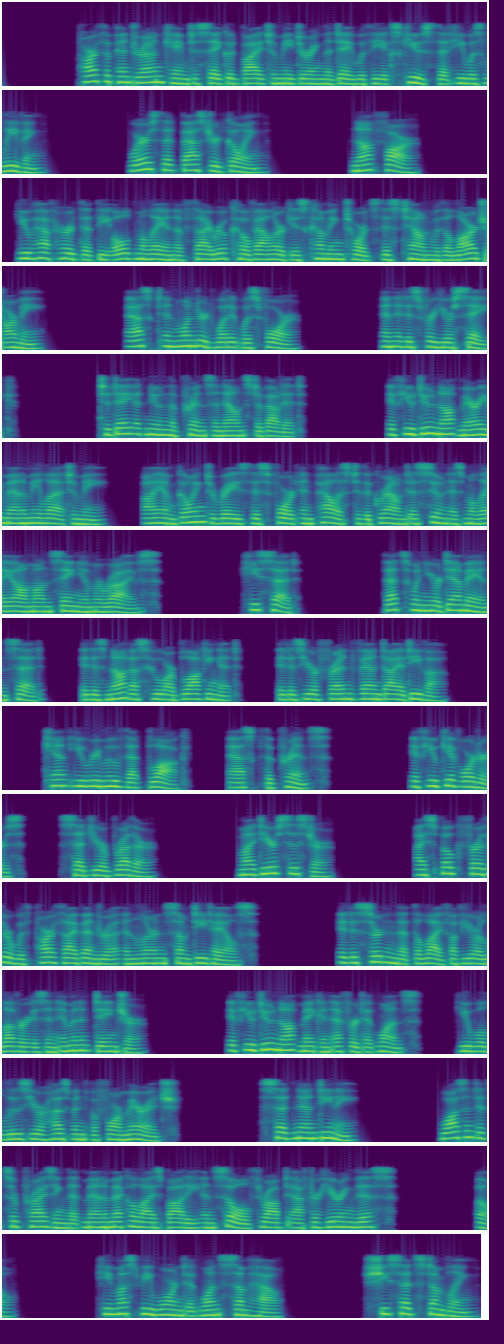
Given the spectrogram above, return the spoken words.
Parthipendran came to say goodbye to me during the day with the excuse that he was leaving. Where's that bastard going? Not far. You have heard that the old Malayan of Thirukovalur is coming towards this town with a large army. Asked and wondered what it was for. And it is for your sake. Today at noon the prince announced about it. If you do not marry Manamila to me, I am going to raze this fort and palace to the ground as soon as Malaya Monsanium arrives. He said. That's when your Damayan said, it is not us who are blocking it, it is your friend Vandiyadeva. Can't you remove that block? asked the prince. If you give orders, said your brother. My dear sister. I spoke further with Parthibendra and learned some details. It is certain that the life of your lover is in imminent danger. If you do not make an effort at once, you will lose your husband before marriage. Said Nandini. Wasn't it surprising that Manamekalai's body and soul throbbed after hearing this? Oh! He must be warned at once somehow. She said stumbling.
